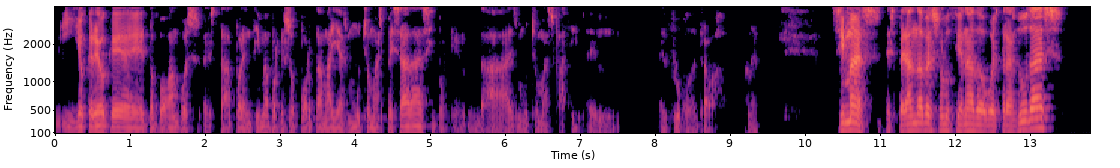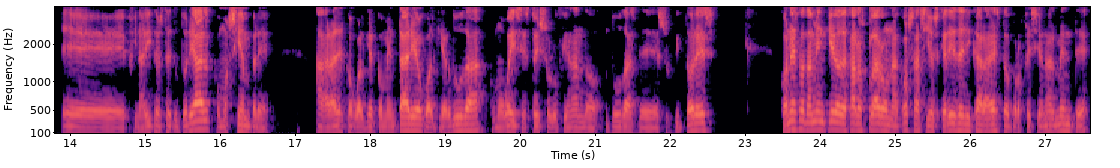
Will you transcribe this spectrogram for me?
yo creo que Topogan pues está por encima porque soporta mallas mucho más pesadas y porque es mucho más fácil el, flujo de trabajo. Sin más, esperando haber solucionado vuestras dudas, eh, finalizo este tutorial. Como siempre, agradezco cualquier comentario, cualquier duda. Como veis, estoy solucionando dudas de suscriptores. Con esto también quiero dejaros claro una cosa. Si os queréis dedicar a esto profesionalmente,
